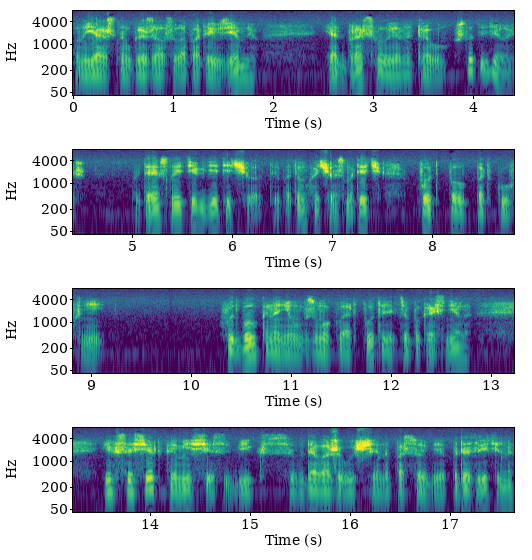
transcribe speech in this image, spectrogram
Он яростно угрызался лопатой в землю и отбрасывал ее на траву. «Что ты делаешь?» Пытаюсь найти, где течет, и потом хочу осмотреть подпол под кухней. Футболка на нем взмокла от пота, лицо покраснело. Их соседка, миссис Бикс, вдова, живущая на пособие, подозрительно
